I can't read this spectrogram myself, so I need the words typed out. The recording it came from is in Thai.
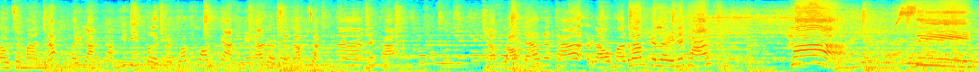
เราจะมานับถอยหลังทำพิธีเปิดไปพร้อมๆกันนะคะ เราจะนับจาก 5 นะคะถ้าพร้อมแล้วนะคะ เรามาเริ่มกันเลยนะคะ 5 4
